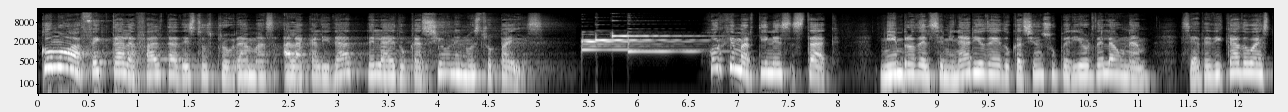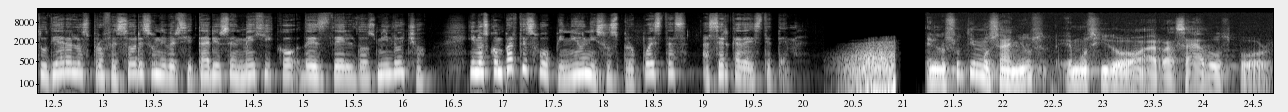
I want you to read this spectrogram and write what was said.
¿Cómo afecta la falta de estos programas a la calidad de la educación en nuestro país? Jorge Martínez Stack, miembro del Seminario de Educación Superior de la UNAM, se ha dedicado a estudiar a los profesores universitarios en México desde el 2008 y nos comparte su opinión y sus propuestas acerca de este tema. En los últimos años hemos sido arrasados por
